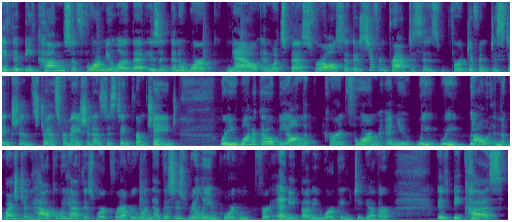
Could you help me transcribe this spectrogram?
if it becomes a formula that isn't going to work now and what's best for all so there's different practices for different distinctions transformation as distinct from change where you want to go beyond the current form and you we we go in the question how can we have this work for everyone? Now this is really important for anybody working together is because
